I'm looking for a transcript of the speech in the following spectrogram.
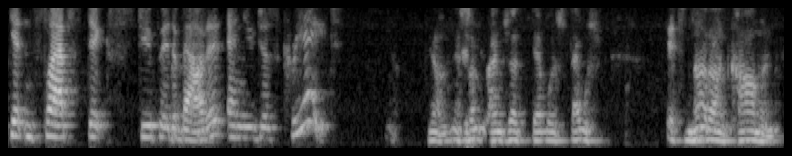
getting slapstick stupid about it and you just create. You know and sometimes that that was that was it's not uncommon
